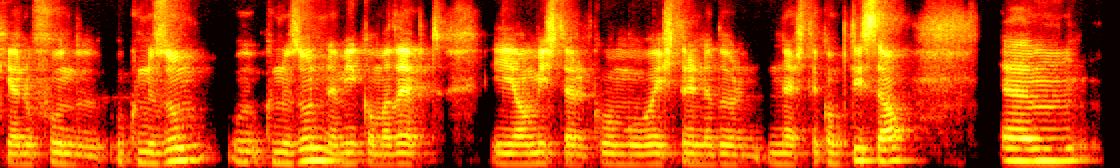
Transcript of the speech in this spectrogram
que é no fundo o que nos une, o que nos une a mim como adepto e ao Mister como ex-treinador nesta competição. Um,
